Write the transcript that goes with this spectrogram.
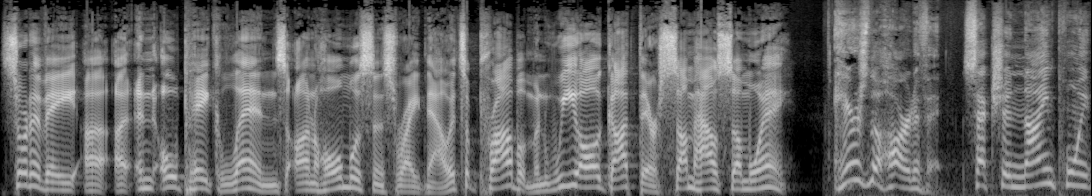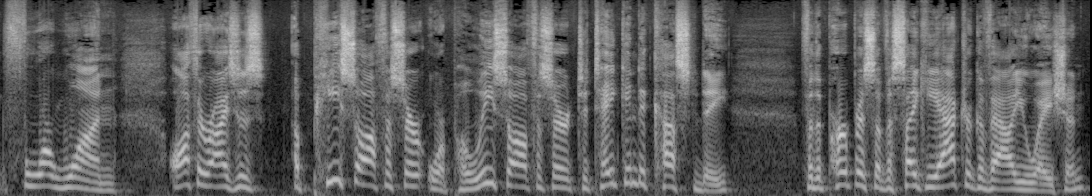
sort of a uh, an opaque lens on homelessness right now. It's a problem and we all got there somehow some way. Here's the heart of it. Section 9.41 authorizes a peace officer or police officer to take into custody for the purpose of a psychiatric evaluation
